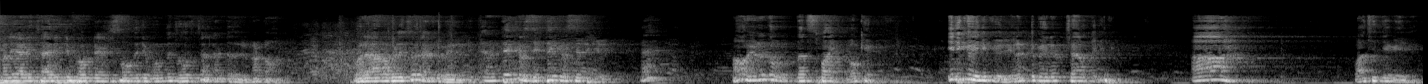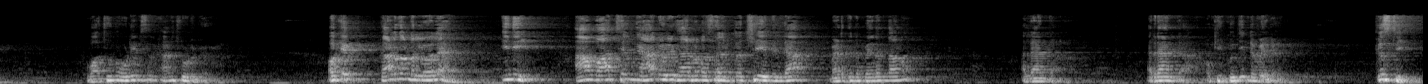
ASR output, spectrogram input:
Malayali charity foundation സൗന്ദര്യം ഒന്ന് ചോദിച്ചാൽ രണ്ട് തരും കേട്ടോ. ഒരാളെ വിളിച്ചു രണ്ടുപേരും? ആ എഴുതോ. ദാറ്റ്സ് ഫൈൻ ഇരിക്കും ഇരിക്കും രണ്ടുപേരും ചേർന്നിരിക്കും. ആ വാച്ചിന്റെ കയ്യിൽ. വാച്ചൊന്ന് ഓഡിയൻസിന് കാണിച്ചു കൊടുക്കുക ഓക്കെ കാണുന്നുണ്ടല്ലോ അല്ലെ? ഇനി ആ വാച്ചിൽ ഞാൻ ഒരു കാരണവശാലും ടച്ച് ചെയ്യുന്നില്ല. മാഡത്തിന്റെ പേരെന്താണ്? അലാൻഡ. അരാൻഡ. ഓക്കെ കുഞ്ഞിന്റെ പേര്. ക്രിസ്റ്റി.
